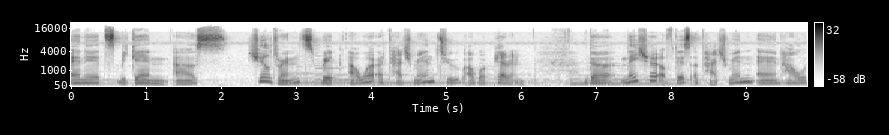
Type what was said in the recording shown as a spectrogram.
and it began as children with our attachment to our parent the nature of this attachment and how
